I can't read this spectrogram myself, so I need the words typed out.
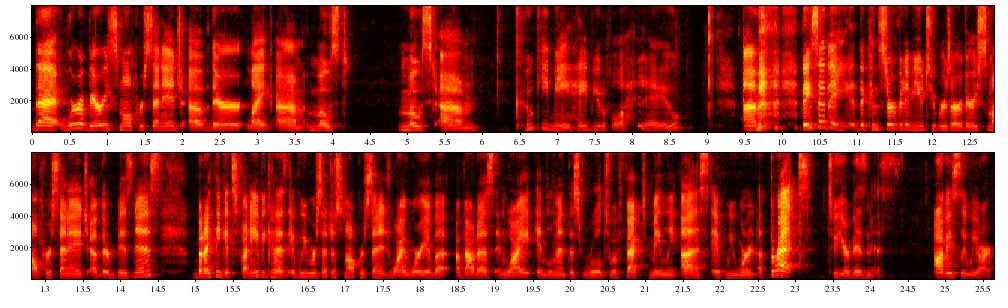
that we're a very small percentage of their like um, most, most um, kooky me. Hey, beautiful. Hello. Um, they said that the conservative YouTubers are a very small percentage of their business. But I think it's funny because if we were such a small percentage, why worry about, about us and why implement this rule to affect mainly us if we weren't a threat to your business? Obviously, we are.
